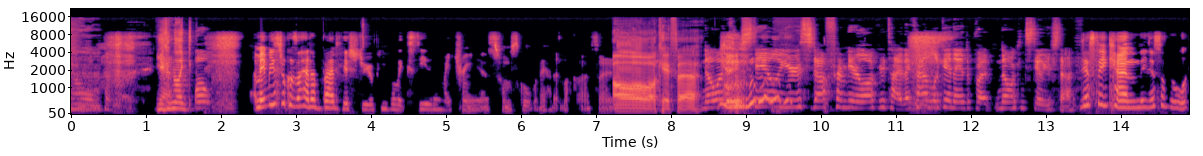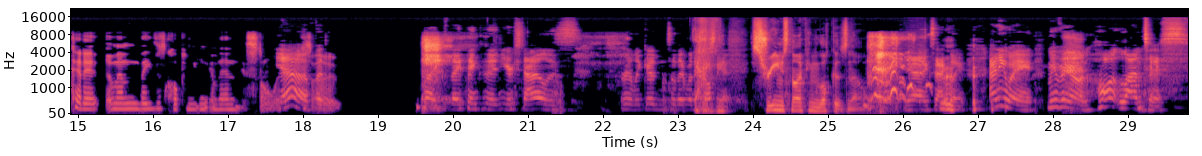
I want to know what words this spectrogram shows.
no. You Yeah. can like Well, Maybe it's because I had a bad history of people like stealing my trainers from school when I had a locker. So Oh, okay, fair. no one can steal your stuff from your locker tie. They can't look in it, but no one can steal your stuff. yes, they can. They just have to look at it and then they just copy me and then it's stolen. Yeah, so... but- Like they think that your style is really good, and so they wouldn't copy it. Stream sniping lockers now. Yeah, exactly. Anyway, moving on. Hotlantis.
